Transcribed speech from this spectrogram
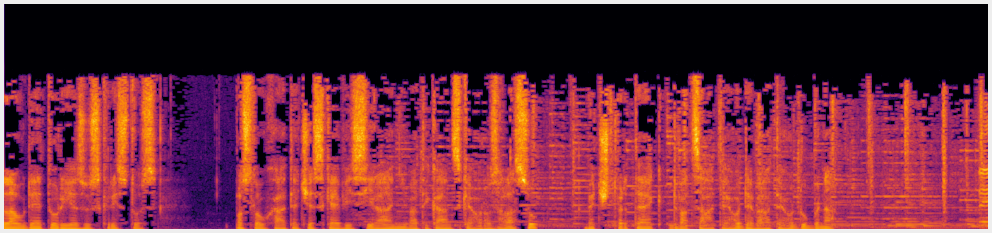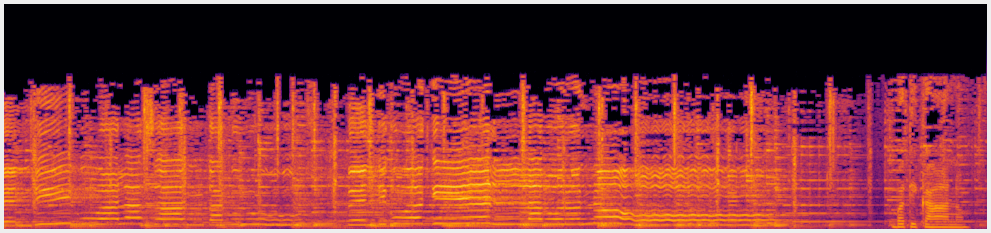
Laudetur Jezus Christus. Posloucháte české vysílání Vatikánského rozhlasu ve čtvrtek 29. dubna. Vatikáno.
